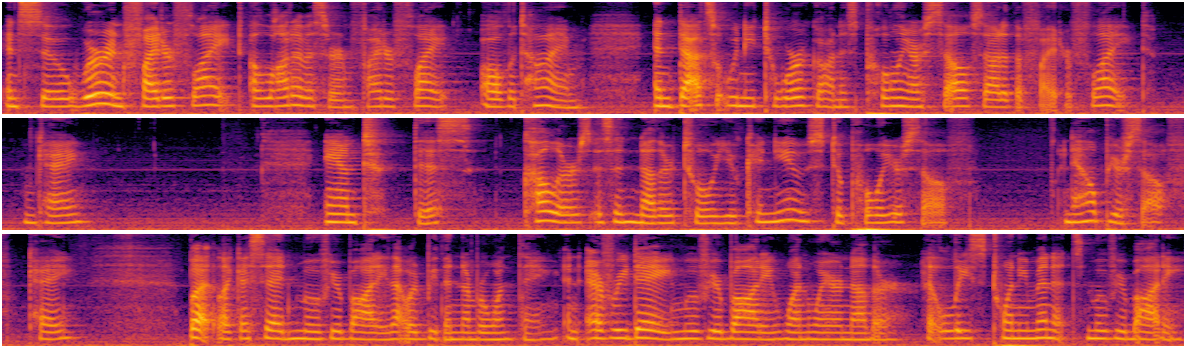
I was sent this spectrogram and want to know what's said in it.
And so we're in fight or flight. A lot of us are in fight or flight all the time. And that's what we need to work on is pulling ourselves out of the fight or flight. Okay? And this colors is another tool you can use to pull yourself and help yourself, okay? But like I said, move your body. That would be the number one thing. And every day, move your body one way or another. At least 20 minutes, move your body.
